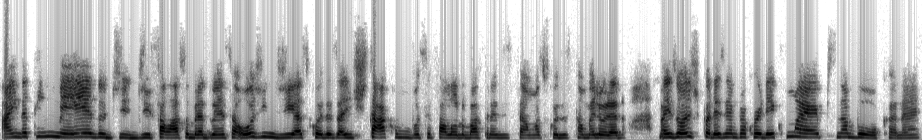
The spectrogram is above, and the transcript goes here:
ainda tem medo de, de falar sobre a doença. Hoje em dia, as coisas, a gente tá, como você falou, numa transição, as coisas estão melhorando. Mas hoje, por exemplo, eu acordei com herpes na boca, né?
